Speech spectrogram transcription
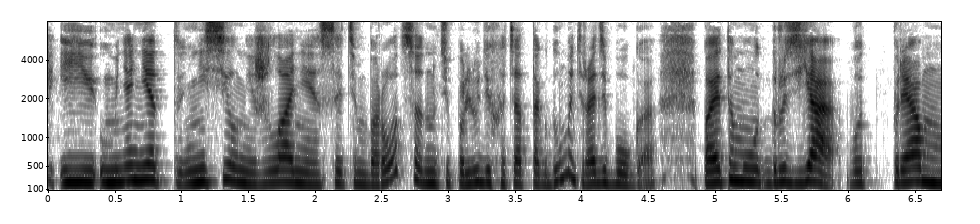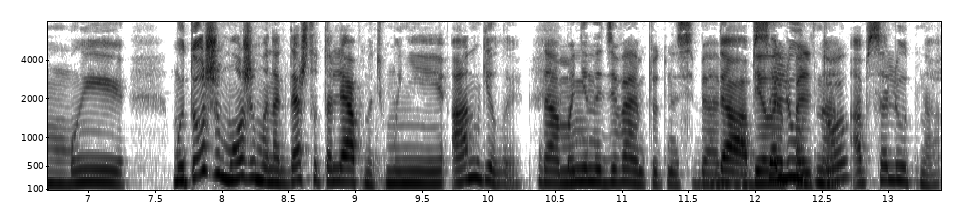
и у меня нет ни сил, ни желания с этим бороться, ну, типа, люди хотят так думать, ради бога. Поэтому, друзья, вот прям мы, мы тоже можем иногда что-то ляпнуть, мы не ангелы, Да, мы не надеваем тут на себя да, белое абсолютно, пальто. абсолютно.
